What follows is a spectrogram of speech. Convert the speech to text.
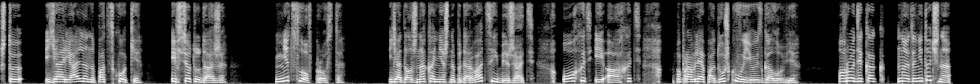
что я реально на подскоке. И все туда же. Нет слов просто. Я должна, конечно, подорваться и бежать, охать и ахать, поправляя подушку в ее изголовье. Вроде как, но это не точно.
